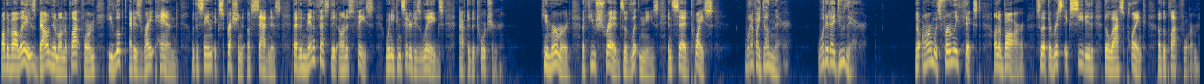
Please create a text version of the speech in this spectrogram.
While the valets bound him on the platform, he looked at his right hand with the same expression of sadness that had manifested on his face when he considered his legs after the torture. He murmured a few shreds of litanies and said twice, What have I done there? What did I do there? The arm was firmly fixed on a bar so that the wrist exceeded the last plank of the platform.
